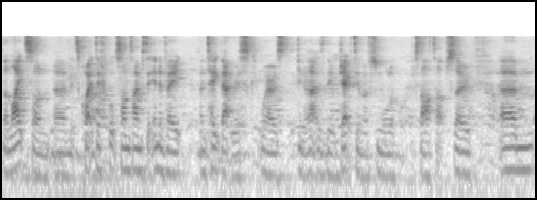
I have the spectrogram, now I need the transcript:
the lights on. Um, it's quite difficult sometimes to innovate and take that risk, whereas you know that is the objective of smaller startups. So um,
